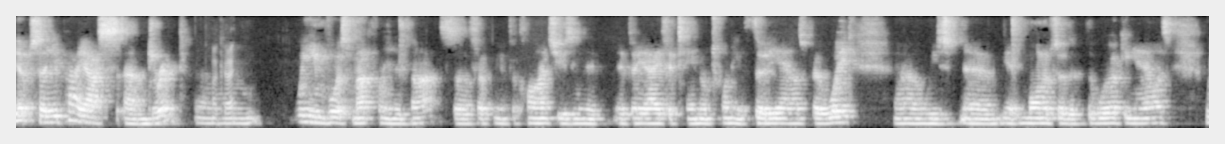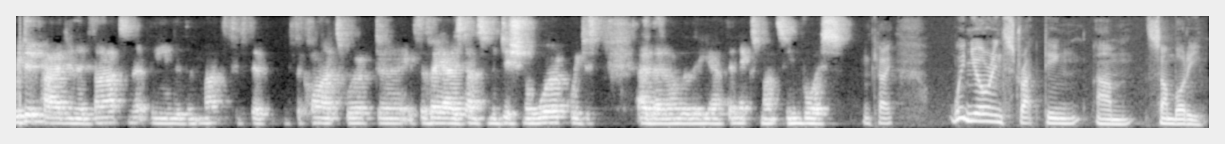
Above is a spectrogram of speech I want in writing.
Yep. So you pay us um, direct. Um, okay we invoice monthly in advance. So for, you know, for clients using their, their, VA for 10 or 20 or 30 hours per week, uh, we just uh, yeah, monitor the, the, working hours. We do pay it in advance, and at the end of the month, if the, if the client's worked, uh, if the VA has done some additional work, we just add that onto the, uh, the next month's invoice. Okay. When you're instructing um, somebody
